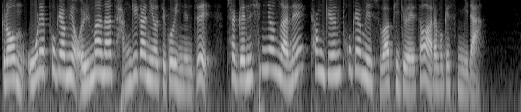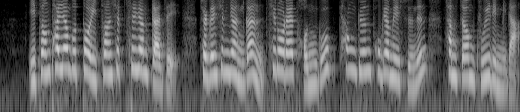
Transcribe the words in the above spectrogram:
그럼 올해 폭염이 얼마나 장기간 이어지고 있는지 최근 10년간의 평균 폭염 일수와 비교해서 알아보겠습니다. 2008년부터 2017년까지 최근 10년간 7월의 전국 평균 폭염일수는 3.9일입니다.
